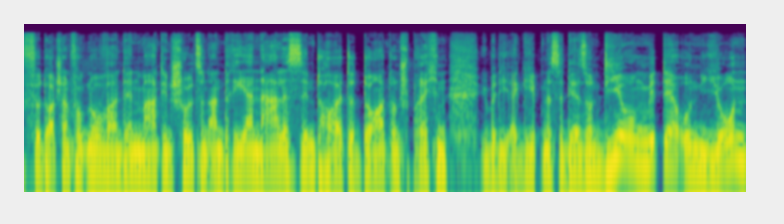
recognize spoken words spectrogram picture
für Deutschlandfunk Nova, denn Martin Schulz und Andrea Nahles sind heute dort und sprechen über die Ergebnisse der Sondierung mit der Union,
